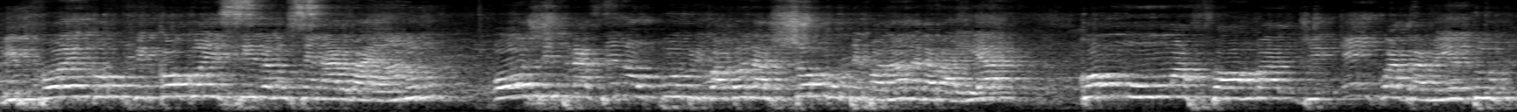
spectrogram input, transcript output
E foi como ficou conhecida no cenário baiano, hoje trazendo ao público a Banda Show Contemporânea da Bahia como uma forma de enquadramento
